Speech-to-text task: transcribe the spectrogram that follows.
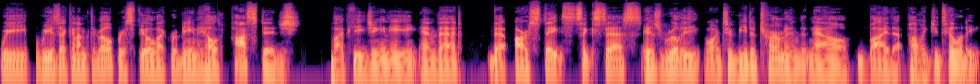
we, we as economic developers feel like we're being held hostage by PG&E and that, that our state's success is really going to be determined now by that public utility.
